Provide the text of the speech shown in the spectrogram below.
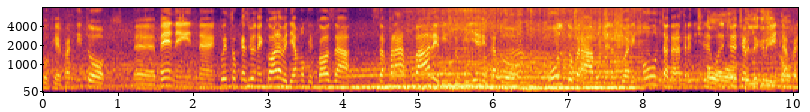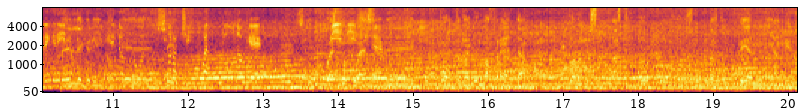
Ecco che è partito eh, bene in questa occasione Cola vediamo che cosa saprà fare visto che ieri è stato molto bravo nella sua rimonta dalla tredicesima Oh, posizione c'è Pellegrino, un'uscita Pellegrino, Pellegrino, credo che- il sì. numero 51 che Sì, questo può finisce. essere un po' per la gomma fredda, ricordo che sono rimasti molto, sono rimasti fermi almeno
